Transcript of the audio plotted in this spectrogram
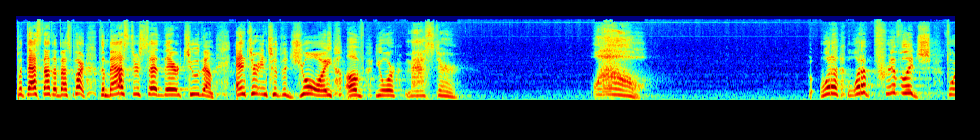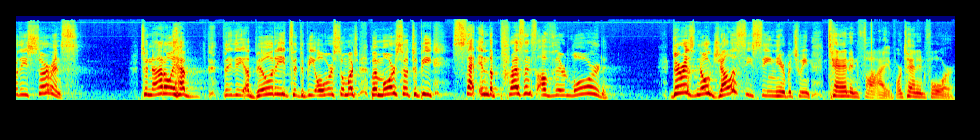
But that's not the best part. The master said there to them, Enter into the joy of your master. Wow. What a, what a privilege for these servants to not only have the, the ability to, to be over so much, but more so to be set in the presence of their Lord. There is no jealousy seen here between 10 and 5 or 10 and 4.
